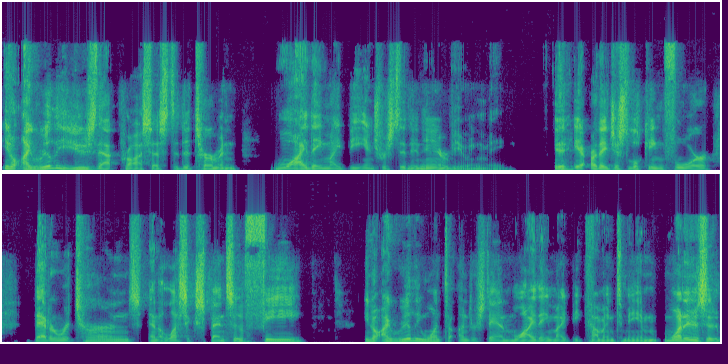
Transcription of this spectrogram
You know, I really use that process to determine why they might be interested in interviewing me. Mm-hmm. Are they just looking for better returns and a less expensive fee? You know, I really want to understand why they might be coming to me and what is it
